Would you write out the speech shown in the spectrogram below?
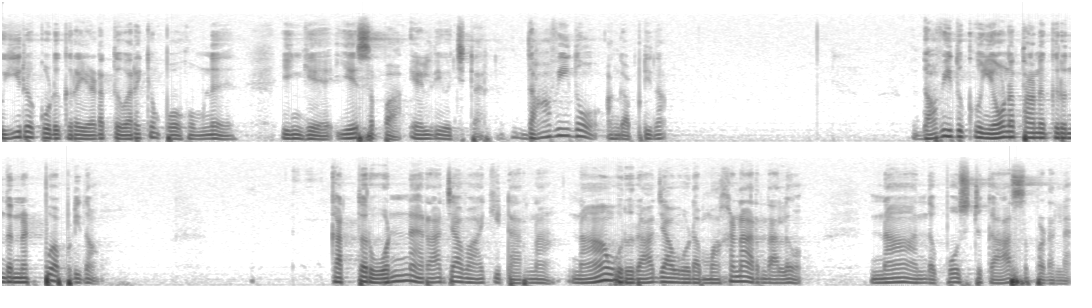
உயிரை கொடுக்குற இடத்து வரைக்கும் போகும்னு இங்கே ஏசப்பா எழுதி வச்சிட்டார். தாவீதும் அங்கே அப்படி தான் தாவீதுக்கும் யோனத்தானுக்கு இருந்த நட்பு அப்படி தான் கர்த்தர் ஒன்றை ராஜாவை ஆக்கிட்டார்னா நான் ஒரு ராஜாவோட மகனாக இருந்தாலும் நான் அந்த போஸ்ட்டுக்கு ஆசைப்படலை.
